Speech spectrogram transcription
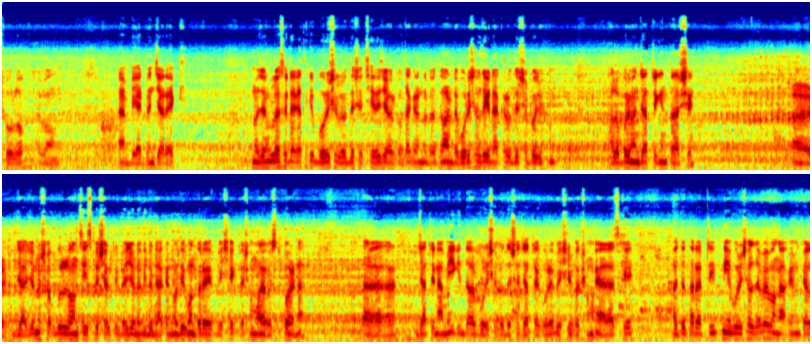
ষোলো এবং এমবি অ্যাডভেঞ্চার এক। নৌযানগুলো আজকে ঢাকা থেকে বরিশালের উদ্দেশ্যে ছেড়ে যাওয়ার কথা কারণ বরিশাল থেকে ঢাকার উদ্দেশ্যে ভালো পরিমাণ যাত্রী কিন্তু আসে। আর যার জন্য সবগুলো লঞ্চ স্পেশাল ট্রিপের জন্য কিন্তু ঢাকা নদী বন্দরে বেশি একটা সময় ওয়েস্ট করে না। তারা যাত্রী নামিয়ে কিন্তু আর বরিশাল উদ্দেশ্যে যাত্রা করে বেশিরভাগ সময়। আর আজকে হয়তো তারা ট্রিপ নিয়ে বরিশাল যাবে এবং আগামীকাল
